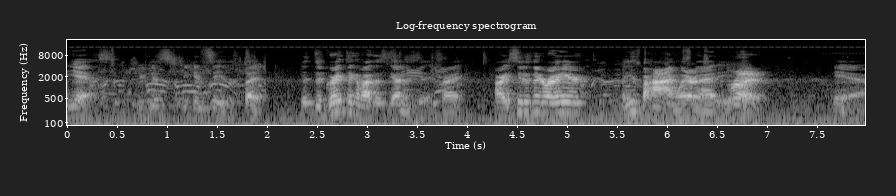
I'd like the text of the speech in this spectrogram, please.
yes, you can, you can see this, but the, the great thing about this gun is this, right? Alright, you see this nigga right here? He's behind whatever that is. Right. Yeah.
